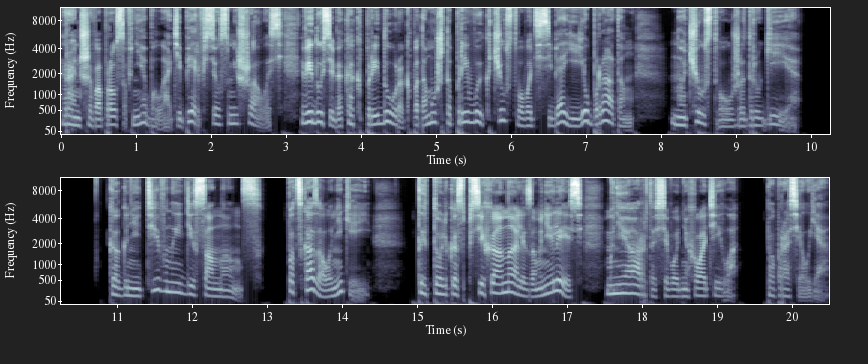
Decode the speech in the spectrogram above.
Раньше вопросов не было, а теперь все смешалось. Веду себя как придурок, потому что привык чувствовать себя ее братом, но чувства уже другие. Когнитивный диссонанс подсказала Никей. «Ты только с психоанализом не лезь, мне арта сегодня хватило», — попросил я.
